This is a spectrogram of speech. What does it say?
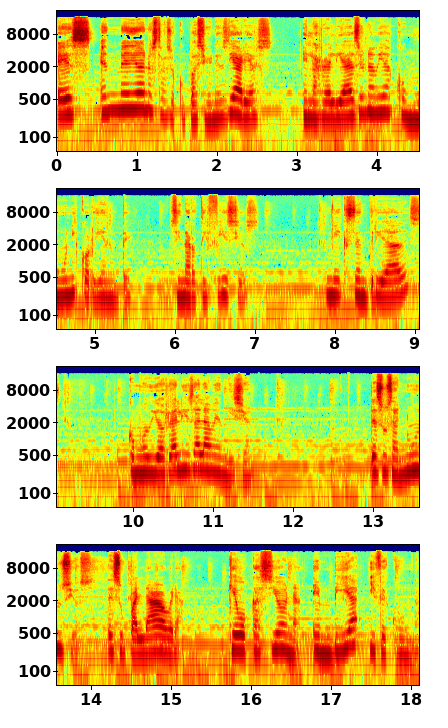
Es en medio de nuestras ocupaciones diarias, en las realidades de una vida común y corriente, sin artificios ni excentridades, como Dios realiza la bendición. De sus anuncios, de su palabra, que vocasiona, envía y fecunda.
